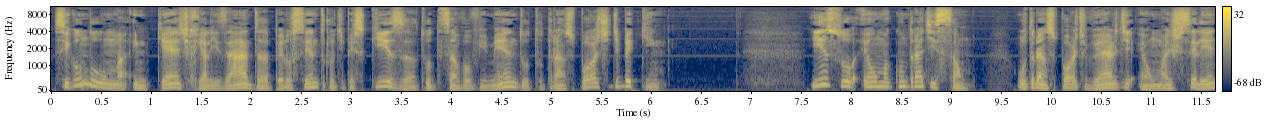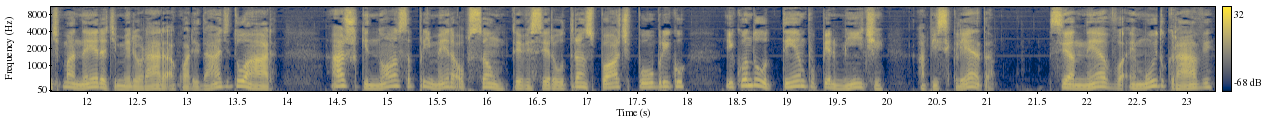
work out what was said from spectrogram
Segundo uma enquete realizada pelo Centro de Pesquisa do Desenvolvimento do Transporte de Pequim. Isso é uma contradição. O transporte verde é uma excelente maneira de melhorar a qualidade do ar. Acho que nossa primeira opção deve ser o transporte público e, quando o tempo permite, a bicicleta. Se a névoa é muito grave,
